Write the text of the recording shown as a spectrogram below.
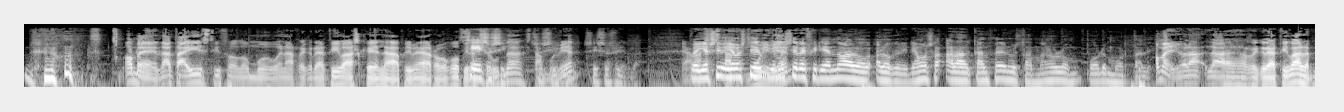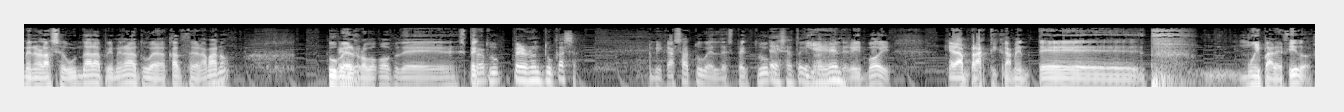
Hombre, Data East hizo dos muy buenas recreativas, que es la primera de Robocop y la segunda. sí, está muy sí, bien. Sí, eso es verdad. Y Pero yo, sí- me estoy, muy yo me bien. estoy refiriendo a lo, a lo que teníamos al alcance de nuestras manos los pobres mortales. Hombre, yo la, la recreativa, menos la segunda, la primera la tuve al alcance de la mano. Tuve Pero- el Robocop de Spectrum. pero no en tu casa. En mi casa tuve el de Spectrum Exacto, y también. el de Game Boy, que eran prácticamente pff, muy parecidos.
